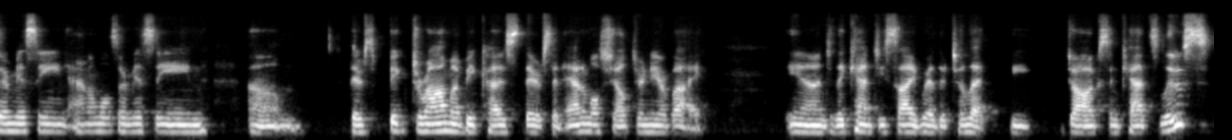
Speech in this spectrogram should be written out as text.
are missing, animals are missing. Um, there's big drama because there's an animal shelter nearby and they can't decide whether to let the dogs and cats loose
